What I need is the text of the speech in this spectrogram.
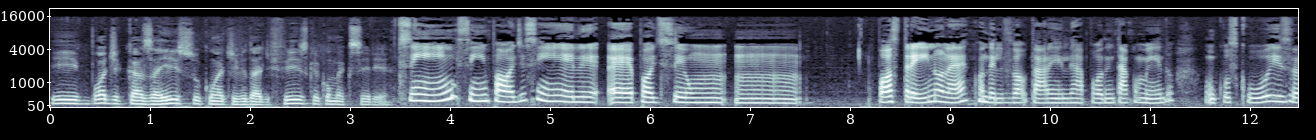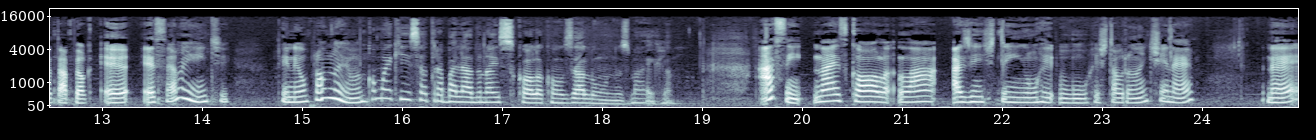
E pode casar isso com atividade física? Como é que seria? Sim, sim, pode sim. Ele é, pode ser um, um pós-treino, né? Quando eles voltarem, eles já podem estar comendo um cuscuz, a tapioca. É excelente. Tem nenhum problema. Como é que isso é trabalhado na escola com os alunos, Maila? Assim, na escola, lá a gente tem um, um restaurante, né? né?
